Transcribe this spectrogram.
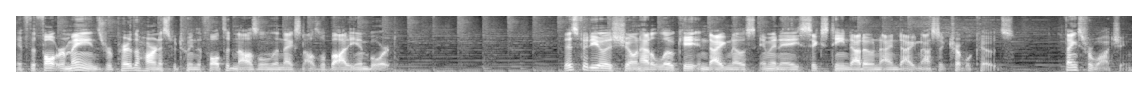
If the fault remains, repair the harness between the faulted nozzle and the next nozzle body inboard. This video has shown how to locate and diagnose MNA 16.09 diagnostic trouble codes. Thanks for watching.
